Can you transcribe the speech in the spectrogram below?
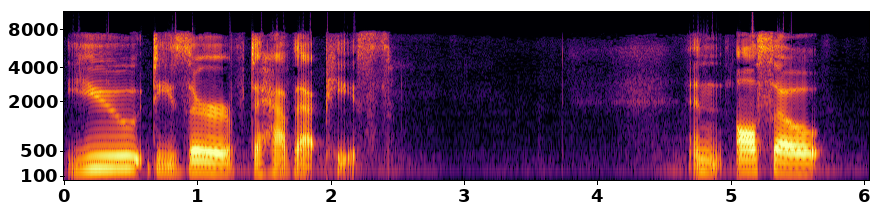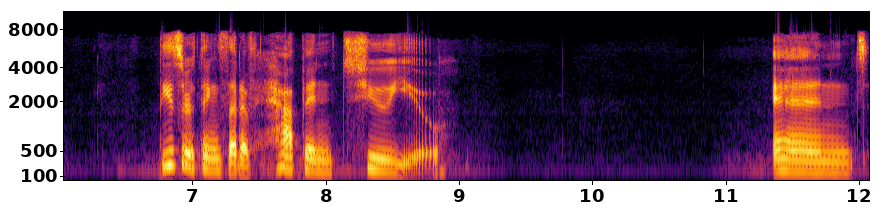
You deserve to have that peace. And also, these are things that have happened to you. And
